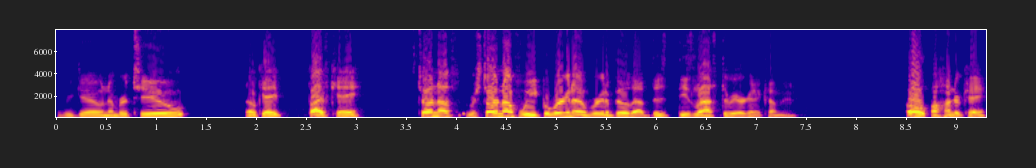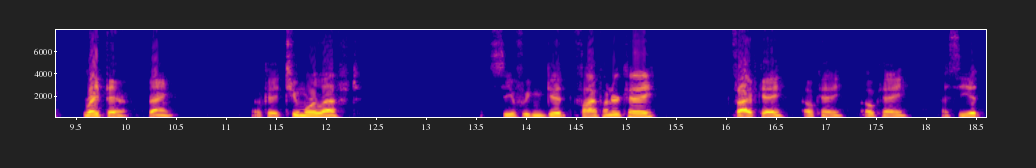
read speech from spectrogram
Here we go, number two. Okay, 5k. Starting off, we're starting off weak, but we're gonna we're gonna build up. This, these last three are gonna come in. Oh, 100k, right there, bang. Okay, two more left. Let's see if we can get 500k. 5k. Okay, okay, I see it.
